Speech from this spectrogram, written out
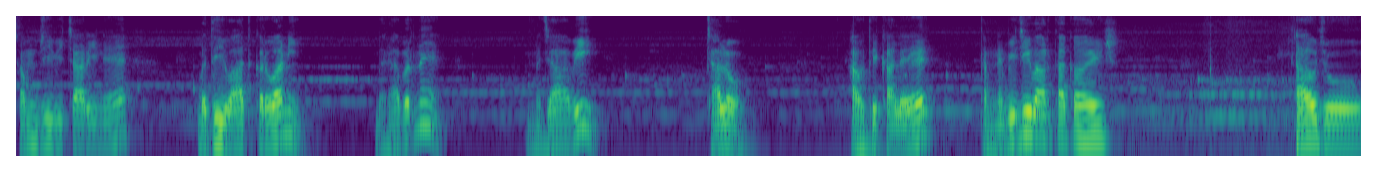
સમજી વિચારીને બધી વાત કરવાની. બરાબર ને? મજા આવી? ચાલો, આવતીકાલે તમને બીજી વાર્તા કહીશ. આવજો.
